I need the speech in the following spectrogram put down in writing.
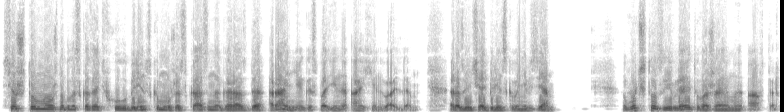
Все, что можно было сказать в хулу Белинскому, уже сказано гораздо ранее господина Айхенвальда. Развенчать Белинского нельзя. Вот что заявляет уважаемый автор.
